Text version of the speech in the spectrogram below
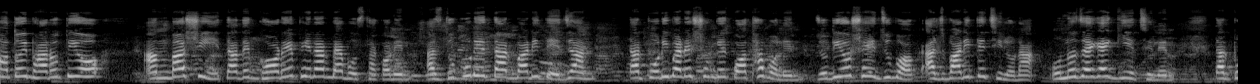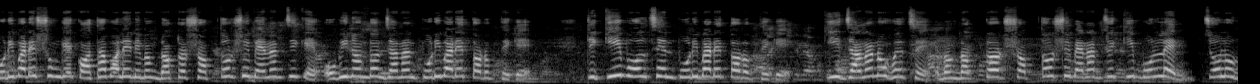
মতোই ভারতীয় আম্বাসি তাদের ঘরে ফেরার ব্যবস্থা করেন। আজ দুপুরে তার বাড়িতে যান, তার পরিবারের সঙ্গে কথা বলেন। যদিও সেই যুবক আজ বাড়িতে ছিল না, অন্য জায়গায় গিয়েছিলেন। তার পরিবারের সঙ্গে কথা বলেন এবং ডক্টর সপ্তর্ষি ব্যানার্জিকে অভিনন্দন জানান পরিবারের তরফ থেকে। ঠিক কী বলছেন পরিবারের তরফ থেকে? কি জানানো হয়েছে? এবং ডক্টর সপ্তর্ষি ব্যানার্জি কি বললেন? চলুন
